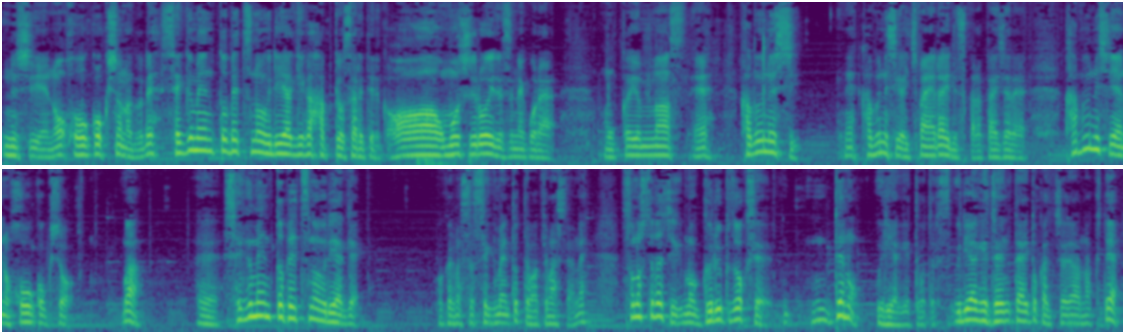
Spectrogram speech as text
主への報告書などでセグメント別の売り上げが発表されているか。ああ、面白いですね、これ。もう一回読みます。え株主、ね、株主が一番偉いですから、会社で。株主への報告書は、えー、セグメント別の売り上げ。わかります？セグメントって分けましたよね。その人たち、もグループ属性での売り上げってことです。売り上げ全体とかじゃなくて、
